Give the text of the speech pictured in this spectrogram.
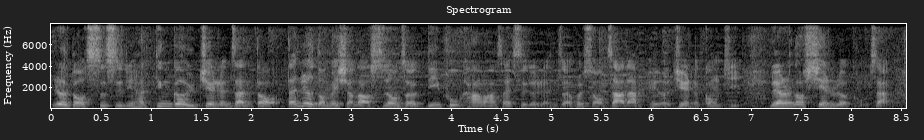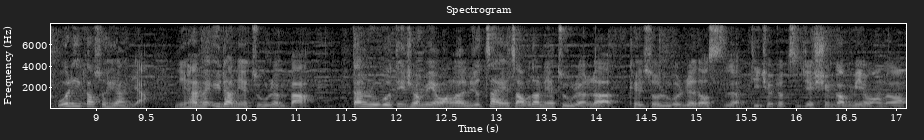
热斗此时已经和丁哥与剑人战斗，但热斗没想到使用者迪普卡巴塞是个忍者，会使用炸弹配合剑人的攻击，两人都陷入了苦战。威利告诉黑暗雅：“你还没遇到你的主人吧？”但如果地球灭亡了，你就再也找不到你的主人了。可以说，如果热斗死了，地球就直接宣告灭亡了哦，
